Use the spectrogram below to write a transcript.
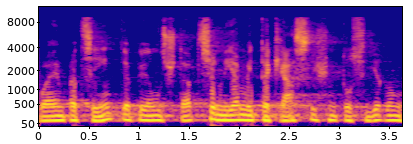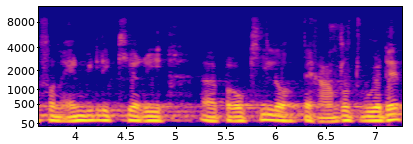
war ein Patient, der bei uns stationär mit der klassischen Dosierung von 1 Millicurie äh, pro Kilo behandelt wurde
